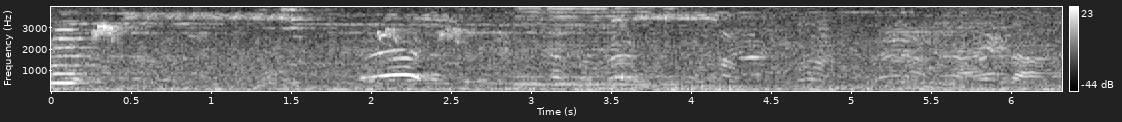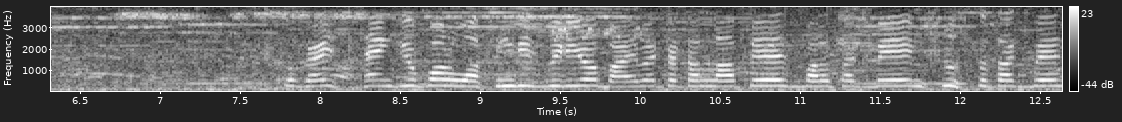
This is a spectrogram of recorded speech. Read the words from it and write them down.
তো guys thank you for watching this video bye bye টাটা লাফেজ ভালো থাকবেন সুস্থ থাকবেন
